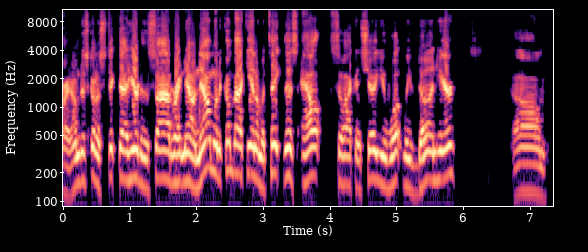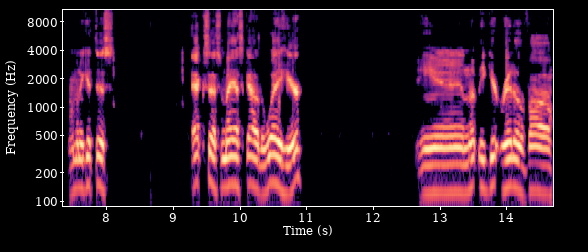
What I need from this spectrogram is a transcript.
All right, I'm just going to stick that here to the side right now. Now I'm going to come back in. I'm going to take this out so I can show you what we've done here. Um, I'm going to get this excess mask out of the way here. And let me get rid of uh,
